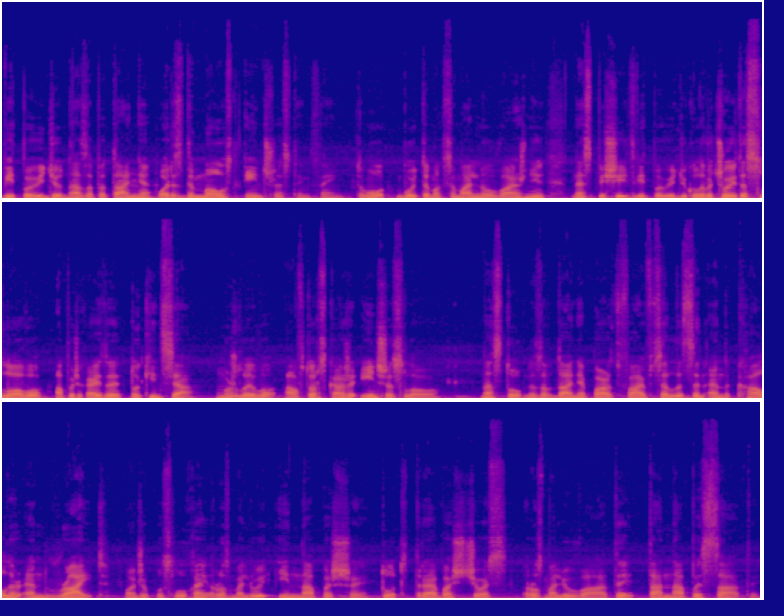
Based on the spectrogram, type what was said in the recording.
відповіддю на запитання What is the most interesting thing? Тому будьте максимально уважні, не спішіть з відповіддю, коли ви чуєте слово, а почекайте до кінця. Можливо, автор скаже інше слово. Наступне завдання Part 5 це Listen and Color and Write. Отже, послухай, розмалюй і напиши. Тут треба щось розмалювати та написати.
